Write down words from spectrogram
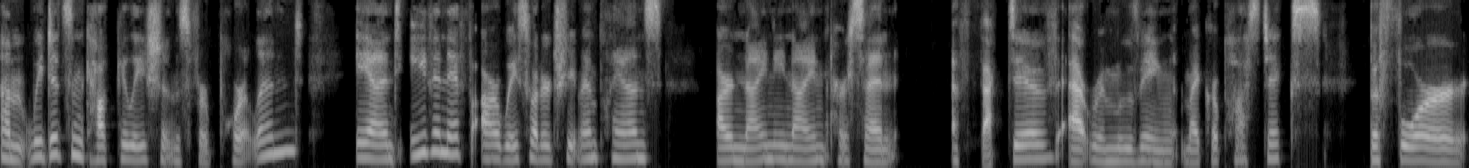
um, we did some calculations for Portland. And even if our wastewater treatment plants are 99% effective at removing microplastics before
